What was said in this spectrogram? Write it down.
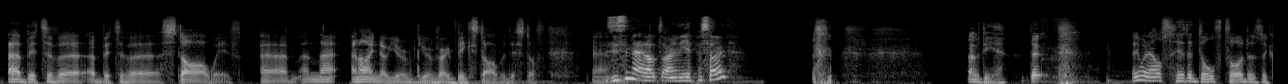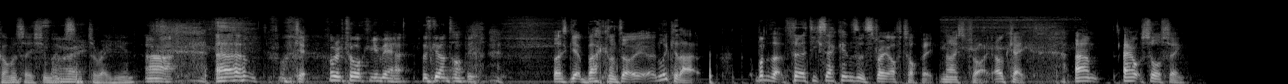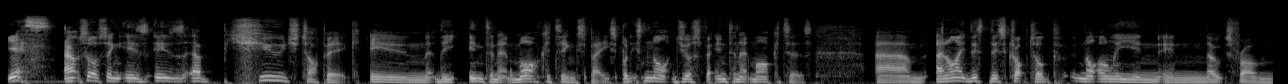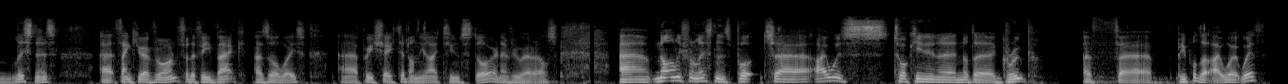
a bit of a, a bit of a star with, um, and that, and I know you're you're a very big star with this stuff. Um, Is this an adult only episode? oh dear. The- anyone else hear the dull thud as the conversation went Sorry. subterranean? Right. Um, okay, What are we talking about? Let's get on topic. let's get back on topic. Look at that. What is that? Thirty seconds and straight off topic. Nice try. Okay, um, outsourcing. Yes. Outsourcing is is a huge topic in the internet marketing space, but it's not just for internet marketers. Um, and I this this cropped up not only in in notes from listeners. Uh, thank you everyone for the feedback, as always. Uh, appreciated on the iTunes store and everywhere else. Uh, not only from listeners, but uh, I was talking in another group of uh, people that I work with,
